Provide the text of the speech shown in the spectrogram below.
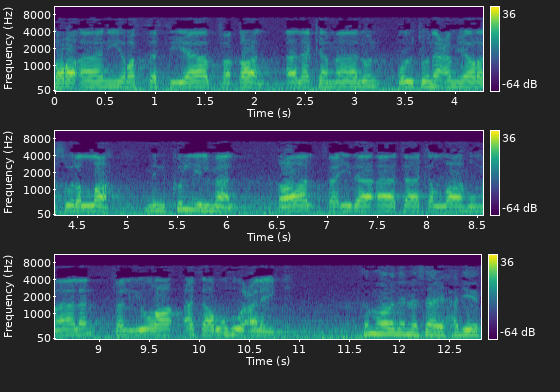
فرآني رث الثياب فقال ألك مال؟ قلت نعم يا رسول الله من كل المال. قال فإذا آتاك الله مالا فليرى أثره عليك. ثم ورد النسائي حديث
